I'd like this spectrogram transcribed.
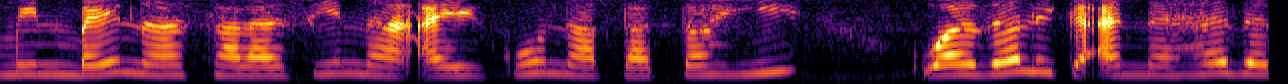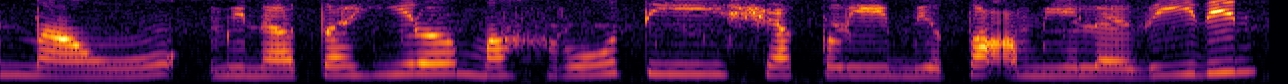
min baina salasina aikuna tatahi wa dhalika anna hadha an-naw min atahil makhruti syakli bi ta'mi ladhidin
